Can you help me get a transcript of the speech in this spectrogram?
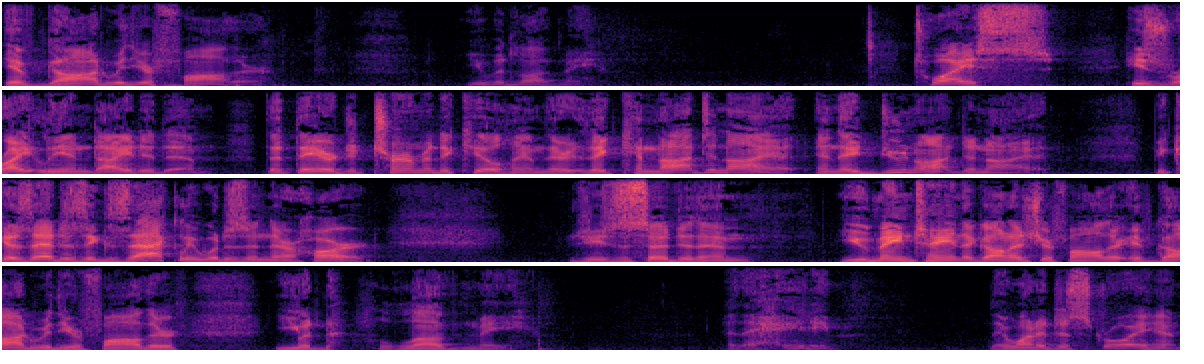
If God with your Father, you would love me. Twice, he's rightly indicted them that they are determined to kill him. They're, they cannot deny it, and they do not deny it. because that is exactly what is in their heart. Jesus said to them, You maintain that God is your Father. If God were your Father, you would love me. And they hate him. They want to destroy him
